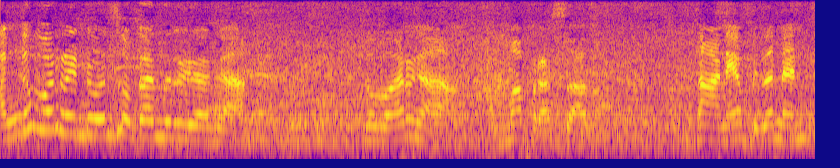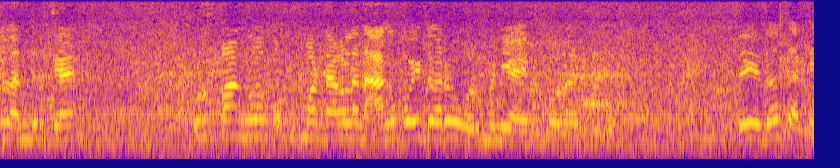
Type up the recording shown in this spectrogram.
அங்கே போய் ரெண்டு வருஷம் உட்காந்துருக்காங்க இங்கே பாருங்க அம்மா பிரசாதம். நானே அப்படி தான் நினச்சி வந்திருக்கேன். கொடுப்பாங்களோ கொடுக்க மாட்டாங்களோ? நாங்கள் போயிட்டு வர ஒரு மணி ஆயிடும் போல இருக்குது. சரி ஏதோ சட்டி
